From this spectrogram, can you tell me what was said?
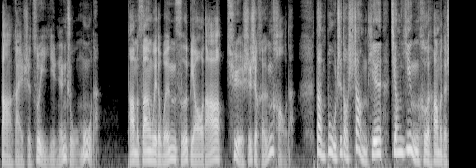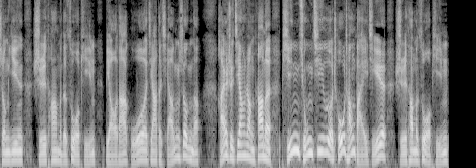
大概是最引人瞩目的，他们三位的文词表达确实是很好的，但不知道上天将应和他们的声音，使他们的作品表达国家的强盛呢，还是将让他们贫穷、饥饿、愁肠百结，使他们作品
